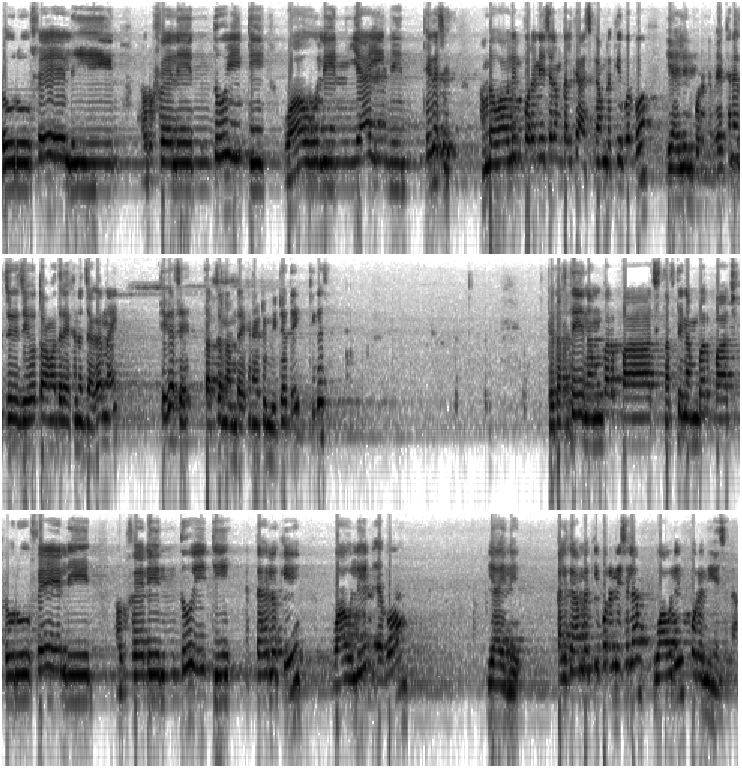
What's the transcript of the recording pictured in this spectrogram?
হুরুফে লিন হরফে দুইটি, ওয়াউলিন ইয়াইলিন। ঠিক আছে? আমরা ওয়াউলিন পরে নিয়েছিলাম কালকে, আজকে আমরা কি করব ইয়াইলিন পরে নেব। এখানে যেহেতু আমাদের এখানে জায়গা নাই ঠিক আছে? তার জন্য আমরা এখানে একটু মিটা দিই, ঠিক আছে? তখতে নাম্বার পাঁচ তখতে নাম্বার পাঁচ হুরুফে লিন হরফে লিন দুইটি, একটা হলো কি? ওয়াউলিন এবং ইয়াইলিন। কালকে আমরা কি পড়ে নিয়েছিলাম? ওয়াউলিন পড়ে নিয়েছিলাম।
